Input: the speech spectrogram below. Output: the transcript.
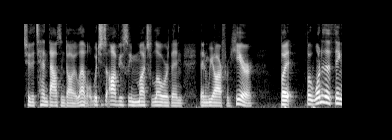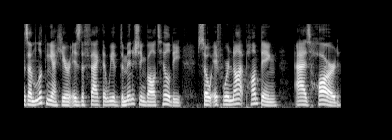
to the $10,000 level, which is obviously much lower than than we are from here. But but one of the things I'm looking at here is the fact that we have diminishing volatility. So if we're not pumping as hard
